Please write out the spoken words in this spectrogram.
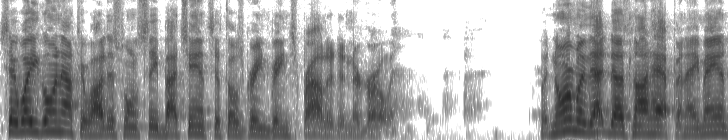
You say, why are you going out there? Well, I just want to see by chance if those green beans sprouted and they're growing. But normally that does not happen. Amen.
